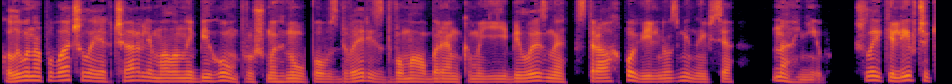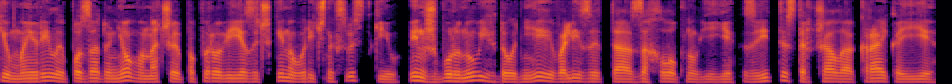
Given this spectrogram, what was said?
Коли вона побачила, як Чарлі мало не бігом прошмигнув повз двері з двома оберемками її білизни, страх повільно змінився на гнів. Шлейки лівчиків майоріли позаду нього, наче паперові язички новорічних свистків. Він жбурнув їх до однієї валізи та захлопнув її. Звідти стирчала крайка її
